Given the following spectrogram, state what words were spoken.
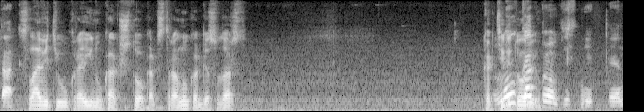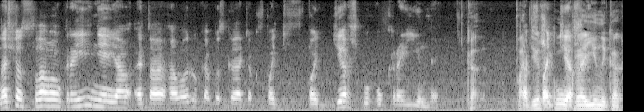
Так. Славите Украину как что? Как страну, как государство? Как Ну, территорию? как бы вам объяснить? Э, Насчет слава Украине, я это говорю, как бы сказать, как в поддержку Украины. Поддержку поддержку. Украины как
